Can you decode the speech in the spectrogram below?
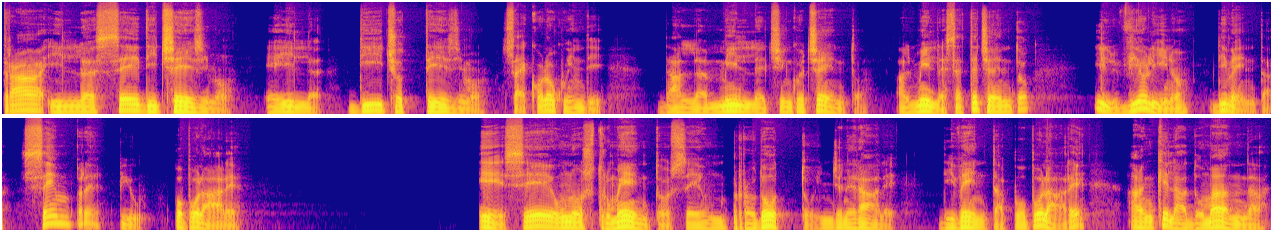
Tra il XVI e il XVIII secolo, quindi dal 1500 al 1700, il violino diventa sempre più popolare. E se uno strumento, se un prodotto in generale diventa popolare, anche la domanda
